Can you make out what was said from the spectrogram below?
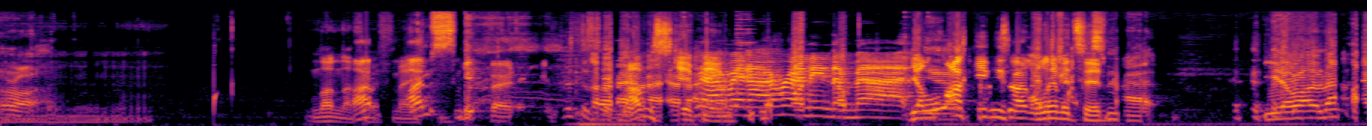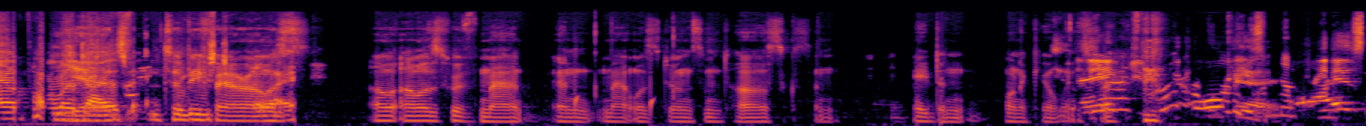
Alright. mm, Not enough i'm, information. I'm skip voting 'cause this is Alright, a- I'm alright, skipping. Yeah, I mean, I ran into Matt. You're Yeah. lucky these aren't I limited. Matt. You know what, Matt? I apologize. for to be fair, I was, I, I was with Matt, and Matt was doing some tasks, and he didn't want to kill me. So. You all these Yeah. wise,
